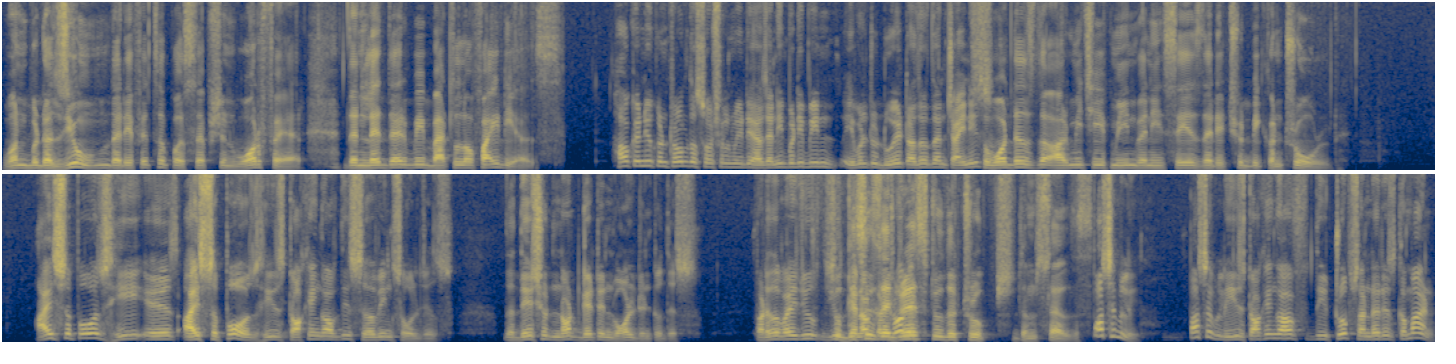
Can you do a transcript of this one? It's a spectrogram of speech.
One would assume that if it's a perception warfare, then let there be battle of ideas. How can you control the social media? Has anybody been able to do it other than Chinese? So what does the army chief mean when he says that it should be controlled? I suppose he is, I suppose he is talking of the serving soldiers, that they should not get involved into this. But otherwise, you, you So this is addressed it. to the troops themselves. Possibly, possibly. He is talking of the troops under his command,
